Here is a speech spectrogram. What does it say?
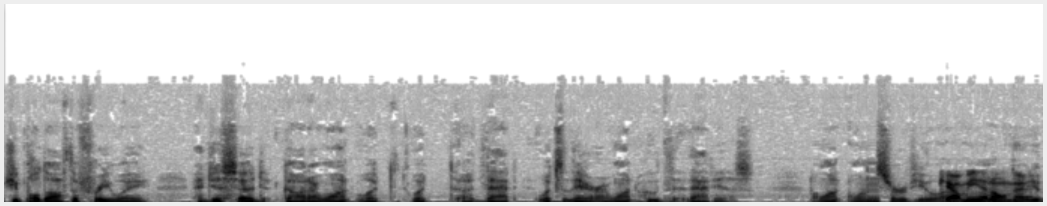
She pulled off the freeway and just said, "God, I want what what uh, that what's there. I want who th- that is. I want I want to serve you. Count me in on that. you."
